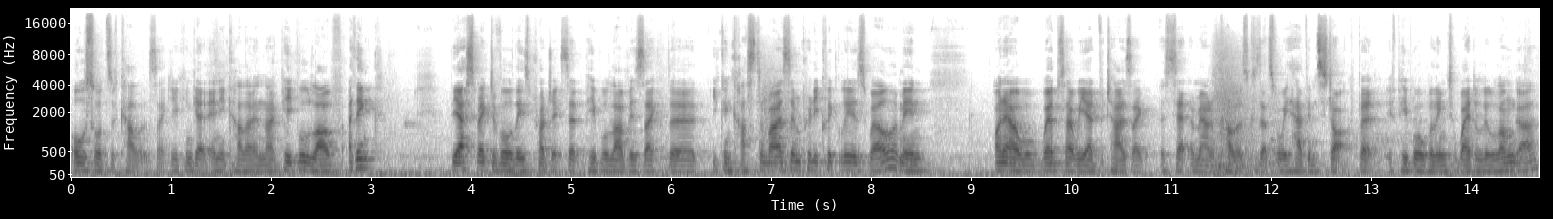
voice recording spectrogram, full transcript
all sorts of colors. Like you can get any color, and like people love. I think the aspect of all these projects that people love is like the you can customize them pretty quickly as well. I mean, on our website we advertise like a set amount of colors because that's what we have in stock. But if people are willing to wait a little longer,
